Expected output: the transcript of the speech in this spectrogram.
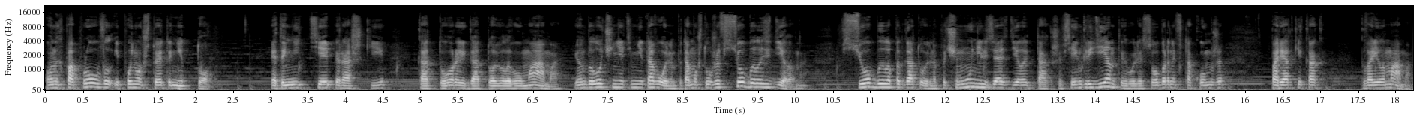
Он их попробовал и понял, что это не то. Это не те пирожки, которые готовила его мама. И он был очень этим недоволен, потому что уже все было сделано. Все было подготовлено. Почему нельзя сделать так же? Все ингредиенты были собраны в таком же порядке, как говорила мама.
